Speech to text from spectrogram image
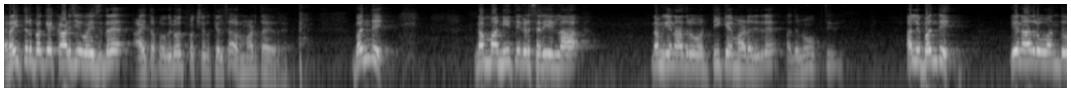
ರೈತರ ಬಗ್ಗೆ ಕಾಳಜಿ ವಹಿಸಿದ್ರೆ ಆಯ್ತಪ್ಪ, ವಿರೋಧ ಪಕ್ಷದ ಕೆಲಸ ಅವ್ರು ಮಾಡ್ತಾ ಇದ್ದಾರೆ ಬಂದು. ನಮ್ಮ ನೀತಿಗಳು ಸರಿ ಇಲ್ಲ. ನಮಗೇನಾದರೂ ಟೀಕೆ ಮಾಡೋದಿದ್ರೆ ಅದನ್ನು ಒಪ್ತೀವಿ. ಅಲ್ಲಿ ಬಂದು. ಏನಾದರೂ ಒಂದು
